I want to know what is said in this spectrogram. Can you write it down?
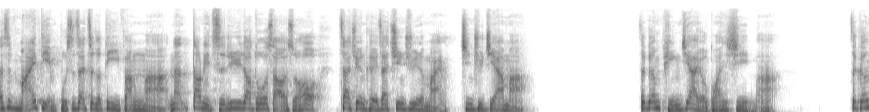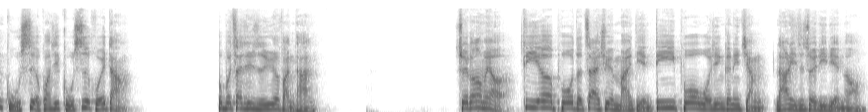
但是买点不是在这个地方嘛？那到底殖利率到多少的时候，债券可以再进去的买进去加嘛？这跟评价有关系嘛？这跟股市有关系，股市回档会不会再去殖利率反弹？所以看到没有？第二波的债券买点，第一波我已经跟你讲哪里是最低点哦，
